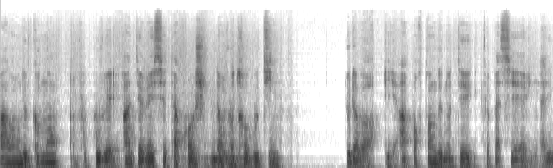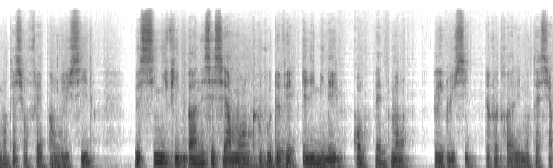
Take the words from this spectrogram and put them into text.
Parlons de comment vous pouvez intégrer cette approche dans votre routine. Tout d'abord, il est important de noter que passer à une alimentation faible en glucides ne signifie pas nécessairement que vous devez éliminer complètement les glucides de votre alimentation.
